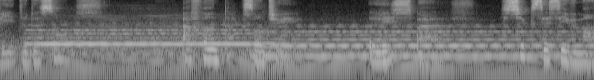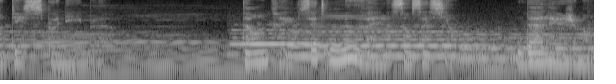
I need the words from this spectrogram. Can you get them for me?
vides de sens afin d'accentuer l'espace successivement disponible, d'ancrer cette nouvelle sensation d'allègement,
